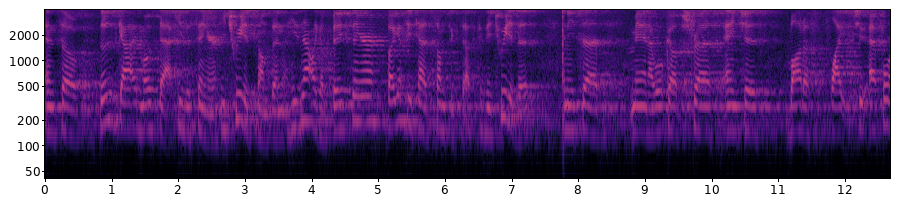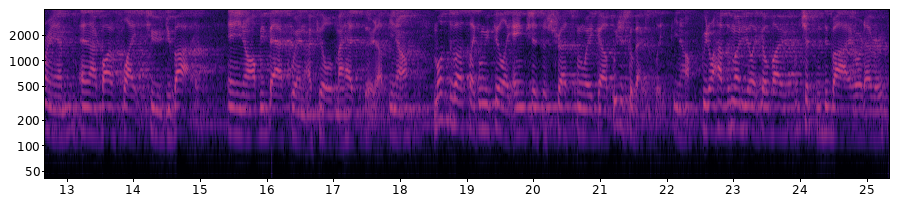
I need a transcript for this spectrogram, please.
And so there's this guy, Mostak, he's a singer. He tweeted something. He's not like a big singer, but I guess he's had some success because he tweeted this and he said, Man, I woke up stressed, anxious, bought a flight to at 4 a.m. and I bought a flight to Dubai. And you know, I'll be back when I feel my head's cleared up, you know. Most of us, like when we feel like anxious or stressed when we wake up, we just go back to sleep, you know. We don't have the money to like go buy a trip to Dubai or whatever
